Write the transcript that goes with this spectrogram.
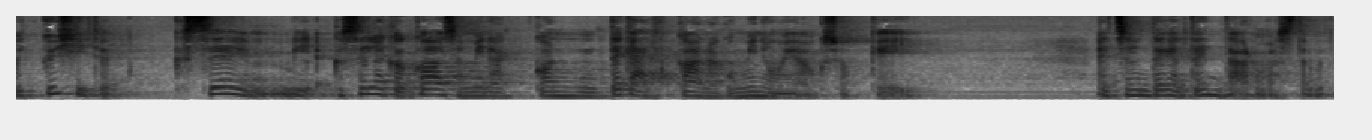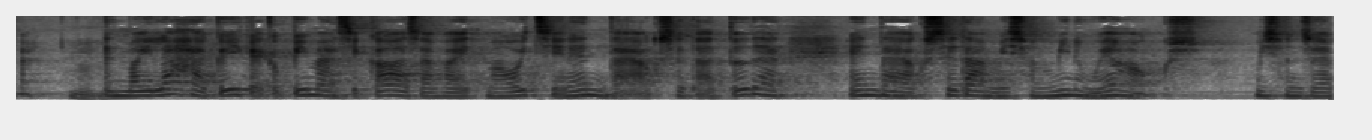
vaid küsida, et kas see, kas sellega kaasaminek on tegelikult ka nagu minu jaoks okei okay? et see on tegelikult enda armastamine mm. -hmm. et ma ei lähe kõigega pimesi kaasa, vaid ma otsin enda jaoks seda tõde, enda jaoks seda, mis on minu jaoks, mis on see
